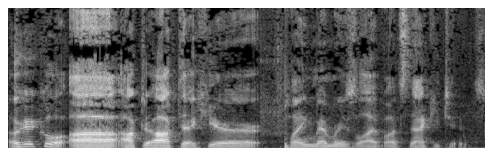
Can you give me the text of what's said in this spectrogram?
Okay, cool. Uh, Octo Octa here playing Memories live on Snacky Tunes.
